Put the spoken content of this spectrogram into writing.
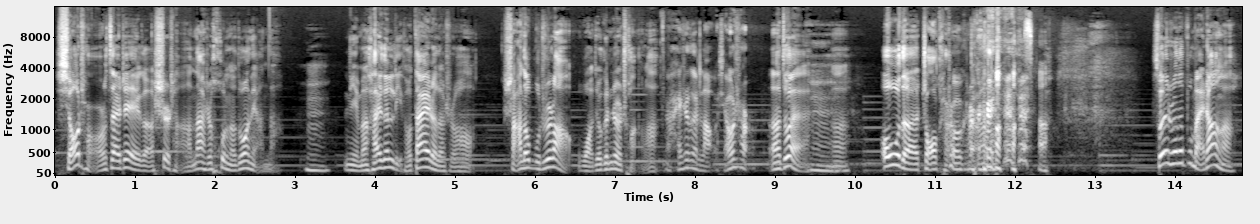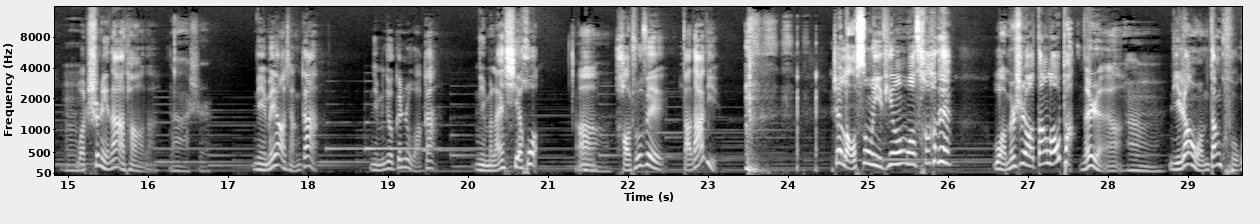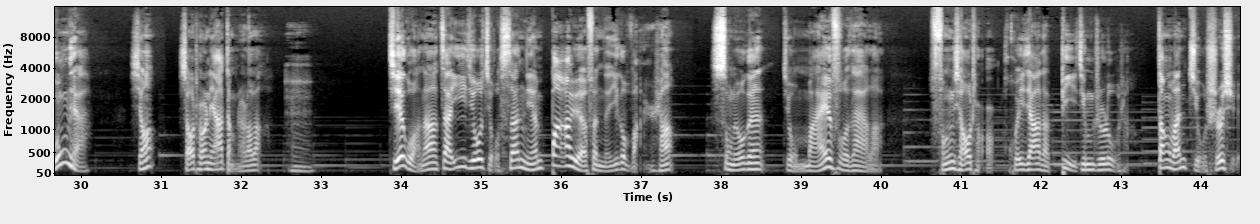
小丑在这个市场那是混了多年的，嗯，你们还跟里头待着的时候，啥都不知道，我就跟这儿闯了还是个老小丑，啊！对，嗯啊，欧的 Joker，周口。我操，所以说他不买账啊，嗯我吃你那套呢。那是你们要想干，你们就跟着我干，你们来卸货啊哦，好处费打打底。这老宋一听，我操的，我们是要当老板的人啊！嗯你让我们当苦工去，行，小丑你俩等着了吧。嗯结果呢，在一九九三年八月份的一个晚上，宋留根就埋伏在了冯小丑回家的必经之路上。当晚九时许，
